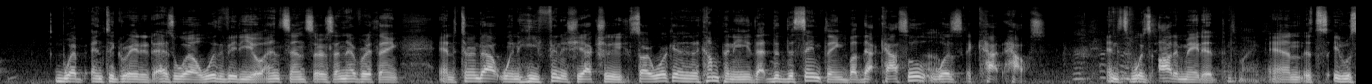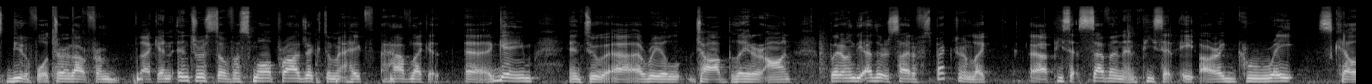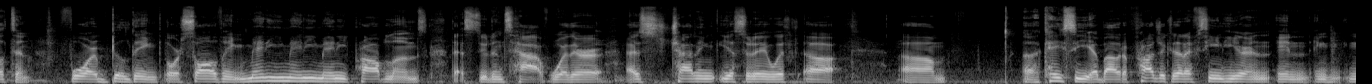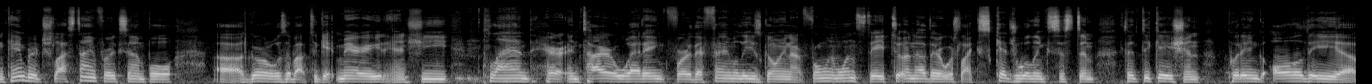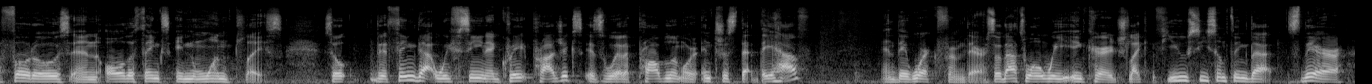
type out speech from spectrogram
web integrated as well with video and sensors and everything. And it turned out when he finished, he actually started working in a company that did the same thing, but that castle was a cat house. And it was automated, and it's it was beautiful. It turned out from like an interest of a small project to make, have like a, a game into a, a real job later on. But on the other side of spectrum, like uh, PSET 7 and PSET 8 are a great skeleton for building or solving many, many, many problems that students have. Whether, as chatting yesterday with uh, um, uh, Casey about a project that I've seen here in, in, in, Cambridge last time, for example, uh, a girl was about to get married and she planned her entire wedding for their families going out from one state to another. It was like scheduling system, authentication, putting all the uh, photos and all the things in one place. So the thing that we've seen at great projects is where the problem or interest that they have and they work from there. So that's what we encourage. Like if you see something that's there,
